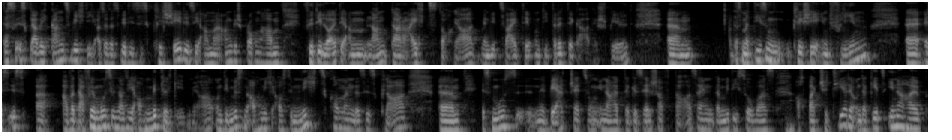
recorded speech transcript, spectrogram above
das ist, glaube ich, ganz wichtig. Also, dass wir dieses Klischee, das Sie auch mal angesprochen haben, für die Leute am Land, da reicht es doch, ja, wenn die zweite und die dritte Garde spielt. Ähm, dass wir diesem Klischee entfliehen. Äh, es ist, äh, aber dafür muss es natürlich auch Mittel geben, ja. Und die müssen auch nicht aus dem Nichts kommen, das ist klar. Ähm, es muss eine Wertschätzung innerhalb der Gesellschaft da sein, damit ich sowas auch budgetiere. Und da geht es innerhalb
